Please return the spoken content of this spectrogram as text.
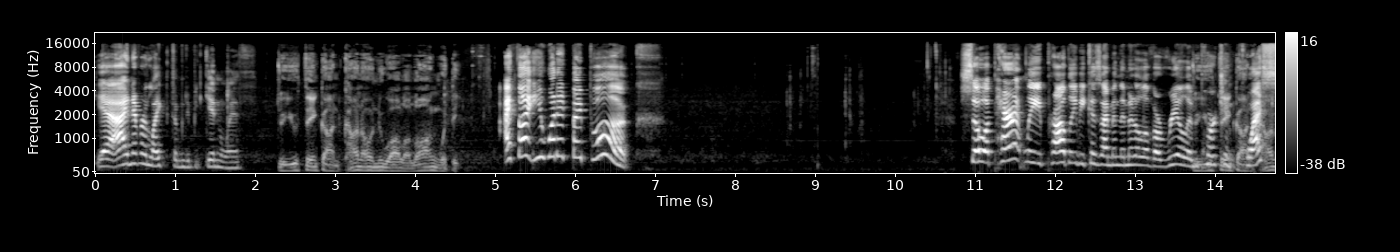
Yeah, I never liked him to begin with. Do you think Ancano knew all along what the... I thought you wanted my book. So apparently, probably because I'm in the middle of a real important quest,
